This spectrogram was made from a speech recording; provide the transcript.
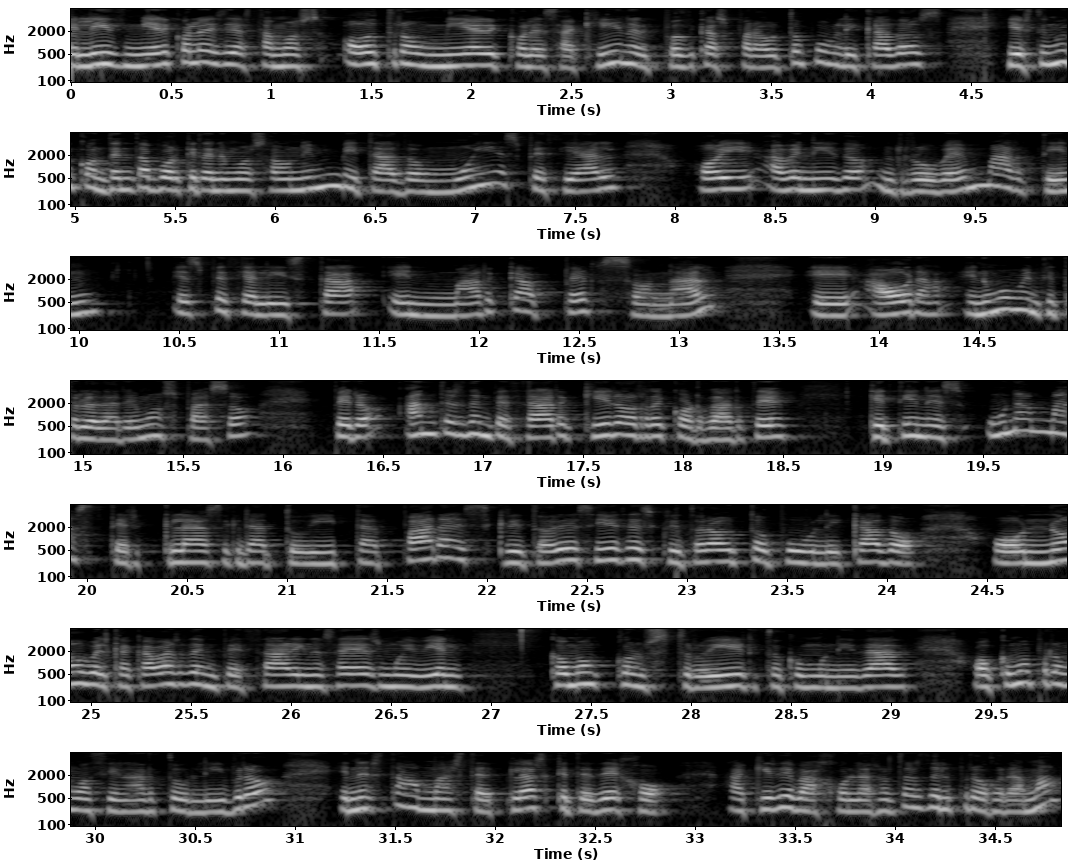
Feliz miércoles, ya estamos otro miércoles aquí en el podcast para autopublicados y estoy muy contenta porque tenemos a un invitado muy especial. Hoy ha venido Rubén Martín, especialista en marca personal. Eh, ahora, en un momentito le daremos paso, pero antes de empezar quiero recordarte que tienes una masterclass gratuita para escritores, si eres escritor autopublicado o novel que acabas de empezar y no sabes muy bien cómo construir tu comunidad o cómo promocionar tu libro, en esta masterclass que te dejo aquí debajo en las notas del programa,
